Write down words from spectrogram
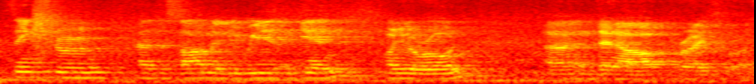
think through uh, the psalm and you read it again on your own, uh, and then I'll pray for us.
